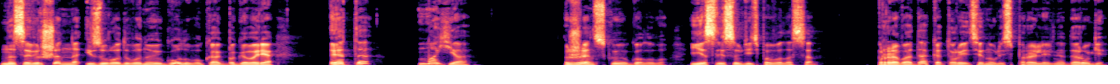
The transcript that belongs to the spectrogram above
на совершенно изуродованную голову, как бы говоря «это моя». Женскую голову, если судить по волосам. Провода, которые тянулись параллельно дороге,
